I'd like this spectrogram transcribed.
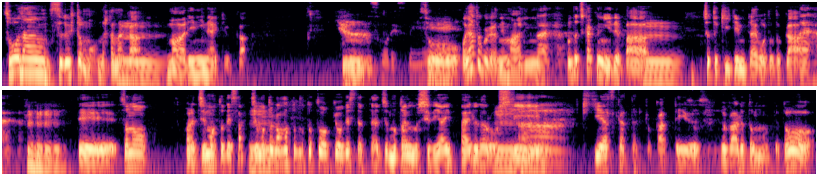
相談する人もなかなかうん。周りにいないというか、うんそうですね。そう、親とかがね、周りに、はいはいほんと近くにいれば、うん。ちょっと聞いてみたいこととか、はいはいはい。で、その、ほら、地元でさ、うん地元がもともと東京ですだったら、地元にも知り合いいっぱいいるだろうし、うんあ聞きやすかったりとかっていうのがあると思うけど、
